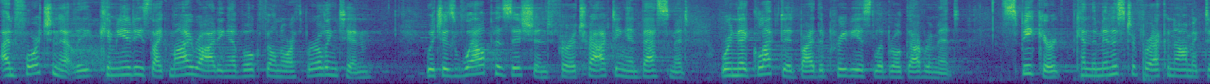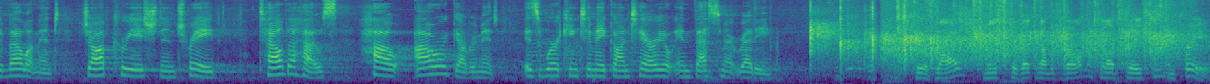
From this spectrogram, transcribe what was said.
Unfortunately, communities like my riding of Oakville North Burlington, which is well positioned for attracting investment, were neglected by the previous Liberal government. Speaker, can the Minister for Economic Development, Job Creation and Trade tell the House how our government is working to make Ontario investment ready? To reply, Minister of Economic Development, Job Creation and Trade.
